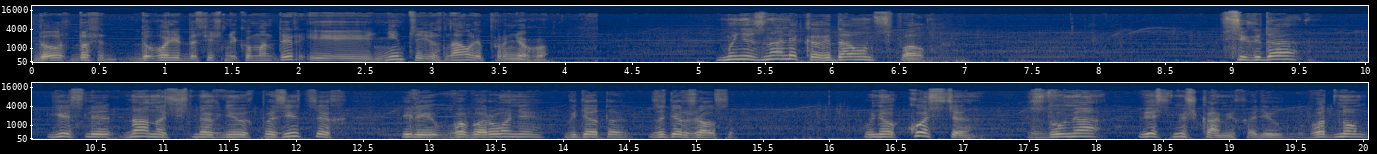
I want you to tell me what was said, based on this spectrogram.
до- досить доволі досвідчений командир, і німці й знали про нього. Мы не знали, когда он спал. Всегда, если на ночь на огневых позициях или в обороне где-то задержался, у него Костя с двумя вещмешками ходил. В одном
